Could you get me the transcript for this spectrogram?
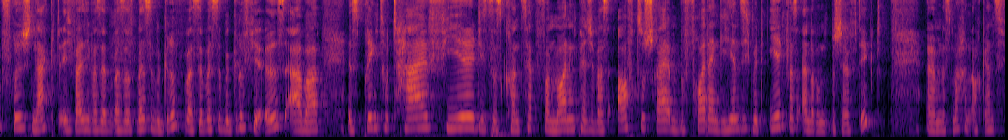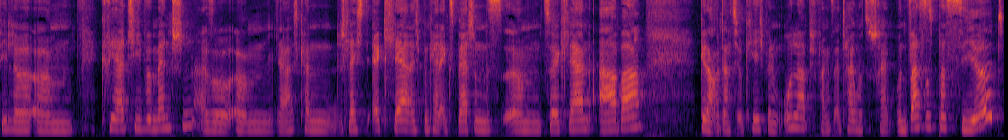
frisch, nackt. Ich weiß nicht, was der, was das beste Begriff, was der beste Begriff hier ist, aber es bringt total viel, dieses Konzept von Morning Page, was aufzuschreiben, bevor dein Gehirn sich mit irgendwas anderem beschäftigt. Ähm, das machen auch ganz viele ähm, kreative Menschen. Also ähm, ja, ich kann schlecht erklären, ich bin keine Expertin, um das ähm, zu erklären, aber Genau, und dachte ich, okay, ich bin im Urlaub, ich fange jetzt ein Tagebuch zu schreiben. Und was ist passiert?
